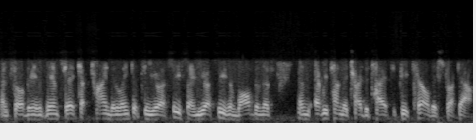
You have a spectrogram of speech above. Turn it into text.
And so the, the NCAA kept trying to link it to USC, saying USC is involved in this. And every time they tried to tie it to Pete Carroll, they struck out.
